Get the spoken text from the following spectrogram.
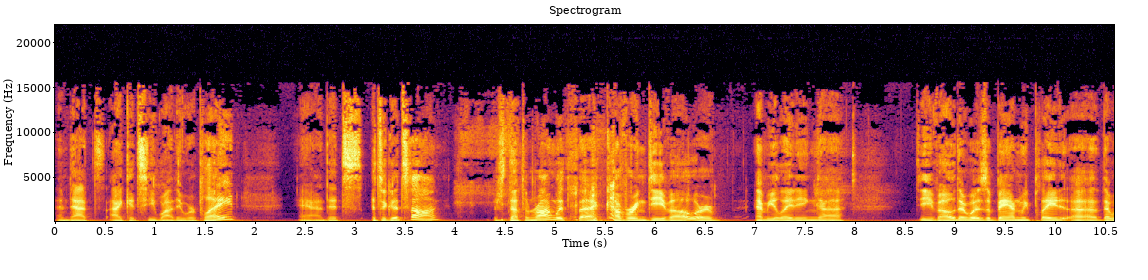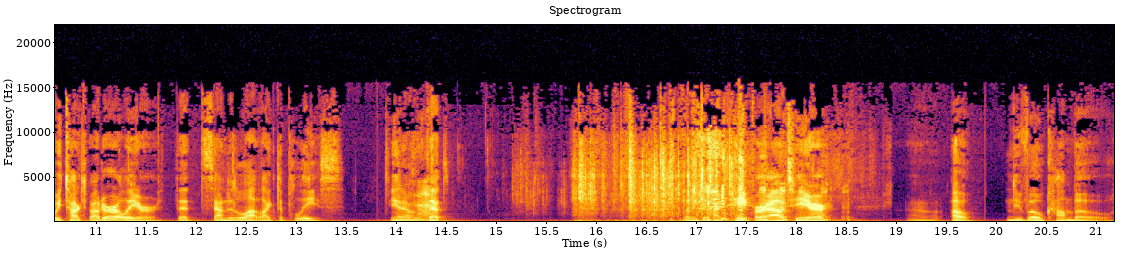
and that's I could see why they were played, and it's it's a good song. There's nothing wrong with uh, covering Devo or emulating uh, Devo. There was a band we played uh, that we talked about earlier that sounded a lot like the Police. You know that? Let me get my paper out here. Uh, oh, Nouveau Combo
